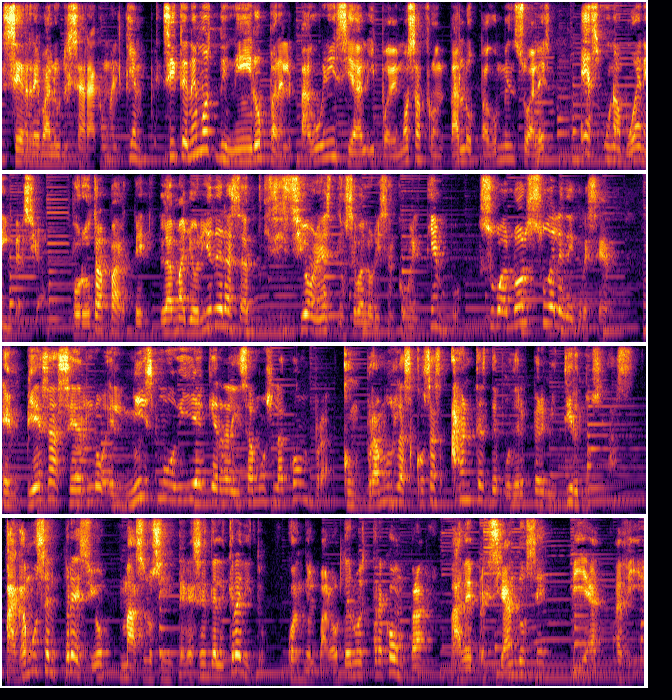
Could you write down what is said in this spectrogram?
se revalorizará con el tiempo. Si tenemos dinero para el pago inicial y podemos afrontar los pagos mensuales, es una buena inversión. Por otra parte, la mayoría de las adquisiciones no se valorizan con el tiempo. Su valor suele decrecer. Empieza a hacerlo el mismo día que realizamos la compra. Compramos las cosas antes de poder permitírnoslas. Pagamos el precio más los intereses del crédito, cuando el valor de nuestra compra va depreciándose día a día.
